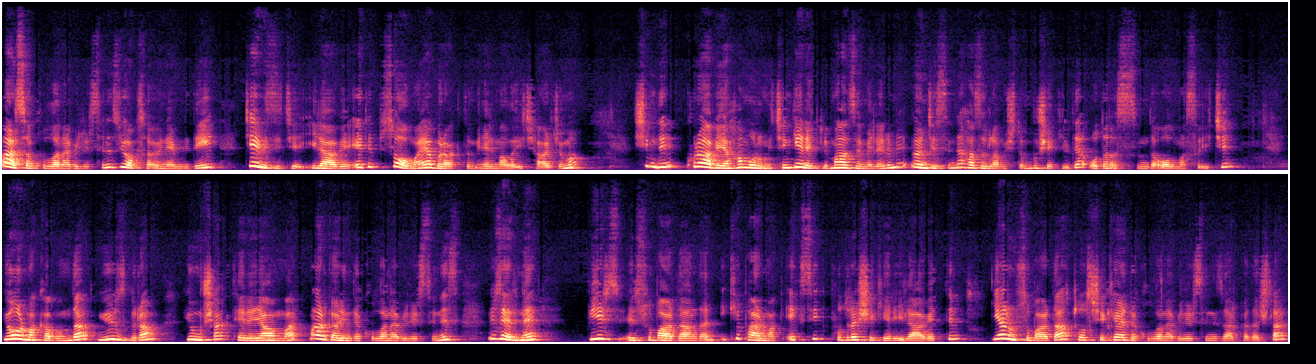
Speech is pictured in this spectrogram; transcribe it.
Varsa kullanabilirsiniz yoksa önemli değil. Ceviz ilave edip soğumaya bıraktım elmalı iç harcımı. Şimdi kurabiye hamurum için gerekli malzemelerimi öncesinde hazırlamıştım bu şekilde oda ısısında olması için. Yoğurma kabımda 100 gram yumuşak tereyağım var. Margarin de kullanabilirsiniz. Üzerine bir e, su bardağından iki parmak eksik pudra şekeri ilave ettim. Yarım su bardağı toz şeker de kullanabilirsiniz arkadaşlar.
